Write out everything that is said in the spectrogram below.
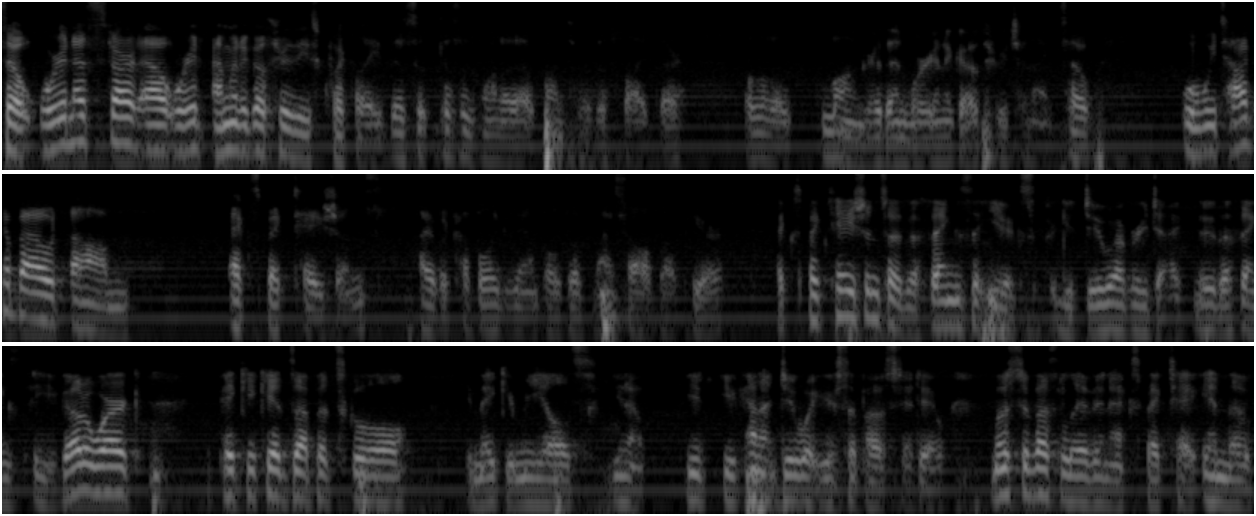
So we're going to start out, we're, I'm going to go through these quickly. This, this is one of the ones where the slides are a little longer than we're going to go through tonight. So when we talk about um, expectations, I have a couple examples of myself up here. Expectations are the things that you, you do every day. They're the things that you go to work, you pick your kids up at school, you make your meals, you know, you, you kind of do what you're supposed to do. Most of us live in expectation in the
